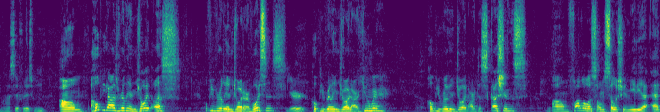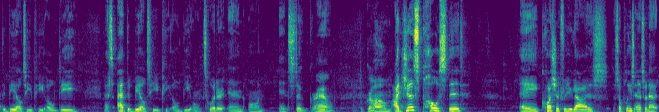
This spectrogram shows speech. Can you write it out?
Well, that's it for this week. Um, I hope you guys really enjoyed us. Hope you really enjoyed our voices. You're Hope you really enjoyed our humor. Hope you really enjoyed our discussions. Um, follow us on social media at the BLTPOD. That's at the BLTPOD on Twitter and on Instagram. Um, I just posted a question for you guys, so please answer that.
